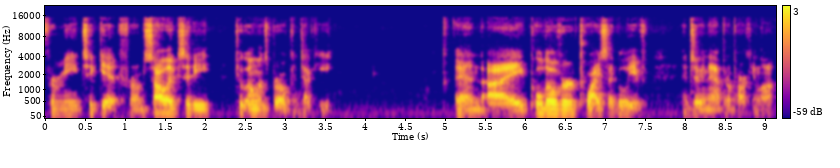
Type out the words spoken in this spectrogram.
for me to get from Salt Lake City to Owensboro, Kentucky. And I pulled over twice, I believe, and took a nap in a parking lot.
